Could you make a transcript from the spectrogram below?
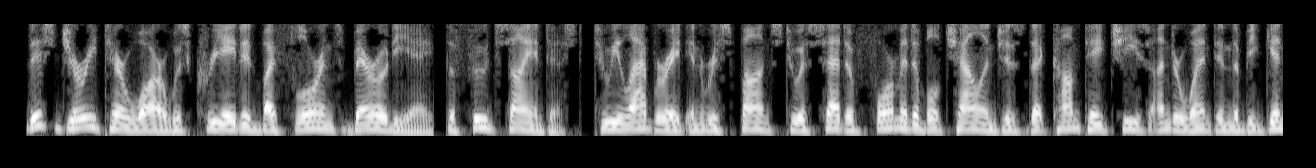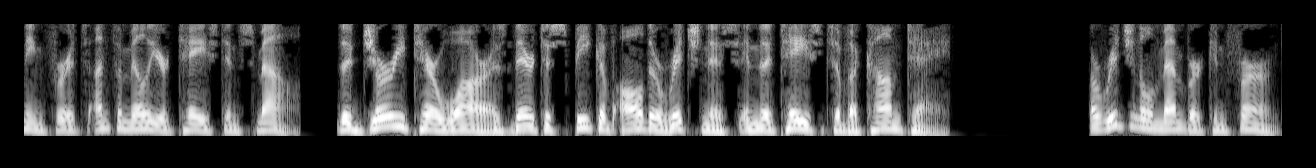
This jury terroir was created by Florence Bérodier, the food scientist, to elaborate in response to a set of formidable challenges that Comté cheese underwent in the beginning for its unfamiliar taste and smell. The jury terroir is there to speak of all the richness in the tastes of a Comté. Original member confirmed.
